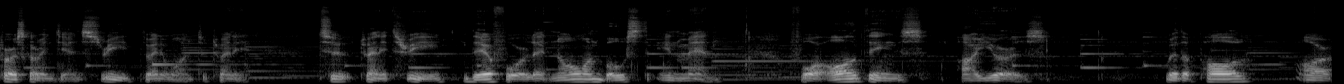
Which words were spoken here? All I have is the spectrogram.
1 Corinthians 3 21 to 22, 23. Therefore, let no one boast in men, for all things are yours, whether Paul or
